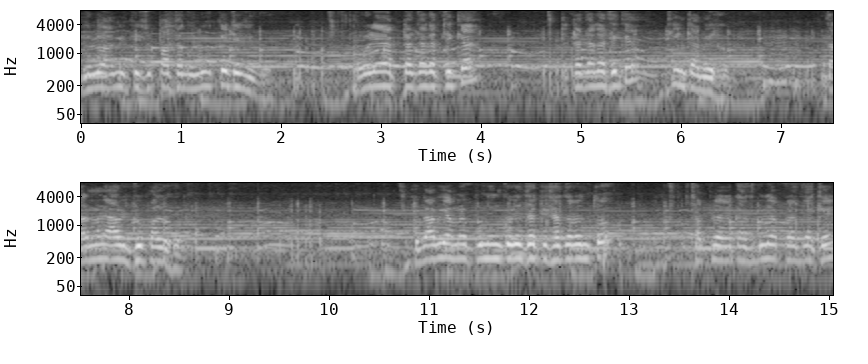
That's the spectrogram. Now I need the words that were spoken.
এগুলো আমি কিছু পাতাগুলো কেটে দিব। তাহলে একটা জায়গা থেকে, একটা জায়গা থেকে তিনটা বের হবে। তার মানে আরও জোপালো হবে। এভাবেই আমরা পুনিং করে থাকি সাধারণত। সাপ্লাইয়ের কাজগুলো আপনারা দেখেন।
